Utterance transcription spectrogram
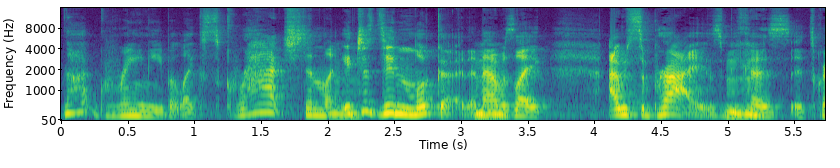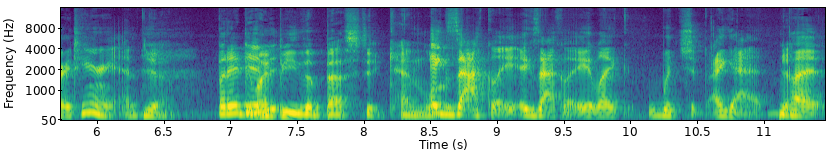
not grainy, but like scratched and like it mm-hmm. just didn't look good. And I mm-hmm. was like, I was surprised mm-hmm. because it's Criterion. Yeah. But it, It might be the best it can look. exactly, exactly like which I get, Yeah. but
